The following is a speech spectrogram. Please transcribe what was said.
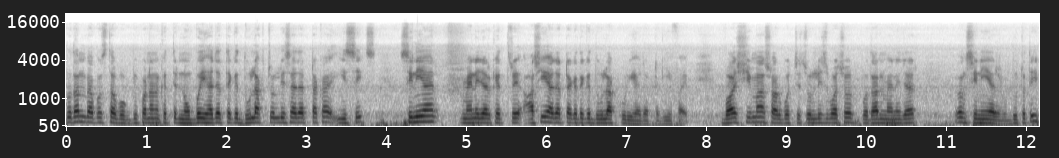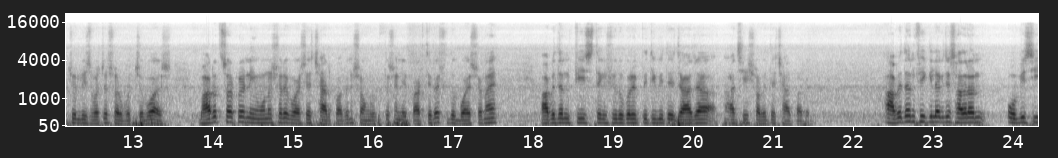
প্রধান ব্যবস্থাপক বিপণনের ক্ষেত্রে নব্বই হাজার থেকে দু লাখ চল্লিশ হাজার টাকা ই সিক্স সিনিয়র ম্যানেজার ক্ষেত্রে আশি হাজার টাকা থেকে দু লাখ কুড়ি হাজার টাকা ই ফাইভ বয়স সীমা সর্বোচ্চ চল্লিশ বছর, প্রধান ম্যানেজার এবং সিনিয়র দুটোতেই চল্লিশ বছর সর্বোচ্চ বয়স। ভারত সরকারের নিয়ম অনুসারে বয়সের ছাড় পাবেন সংরক্ষিত শ্রেণির প্রার্থীরা। শুধু বয়স নয়, আবেদন ফিস থেকে শুরু করে পৃথিবীতে যা যা আছে সবেতে ছাড় পাবেন। আবেদন ফি কী লাগছে? সাধারণ ওবিসি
